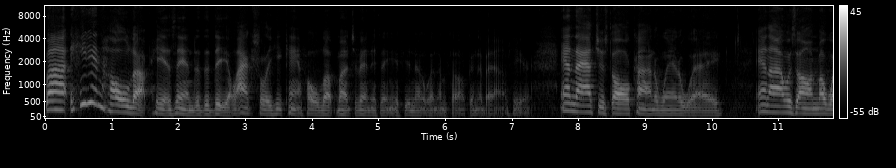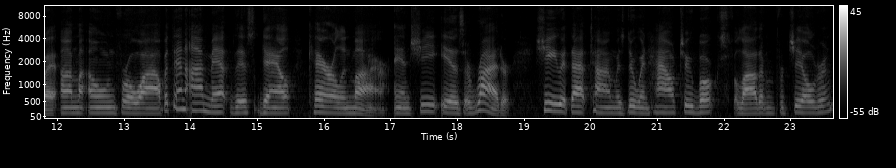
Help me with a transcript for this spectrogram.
But he didn't hold up his end of the deal. Actually, he can't hold up much of anything if you know what I'm talking about here. And that just all kind of went away. And I was on my way, on my own for a while. But then I met this gal, Carolyn Meyer, and she is a writer. She, at that time, was doing how-to books, a lot of them for children.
